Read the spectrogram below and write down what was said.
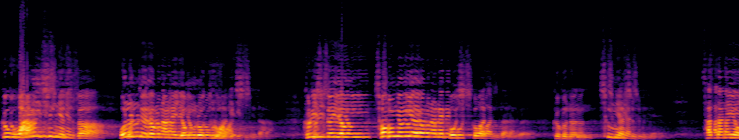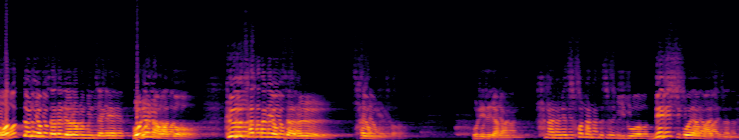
그 왕이신 예수가 오늘도 여러분 안에 영으로 들어와 계십니다. 그리스도의 영이 성령이 여러분 안에 거하신다는 거예요. 그분은 승리하신 분이에요. 사탄이 어떤 역사를 여러분 인생에 벌여나와도 그 사탄의 역사를 사용해서 우리를 향한 하나님의 선한 뜻을 이루어 내시고야 마시는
